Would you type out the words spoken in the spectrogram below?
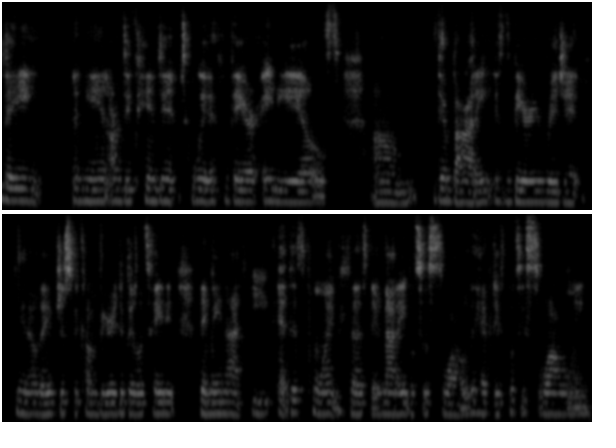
they, again, are dependent with their ADLs. Um, their body is very rigid. You know, they've just become very debilitated. They may not eat at this point because they're not able to swallow. They have difficulty swallowing.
